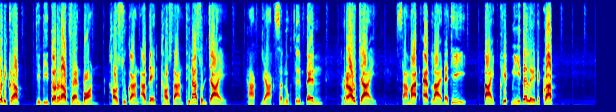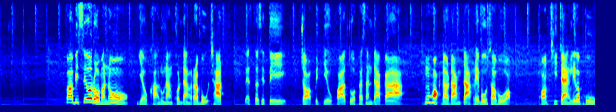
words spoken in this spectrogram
วัสดีครับ ยินดีต้อนรับแฟนบอลเข้าสู่การอัปเดตข่าวสารที่น่าสนใจ หากอยากสนุกตื่นเต้น เร้าใจ สามารถแอดไลน์ได้ที่ใต้คลิปนี้ได้เลยนะครับฟาบิเซโอโรมาโนเหยี่ยวขาลูกหนังคนดังระบุชัดเลสเตอร์ซิตี้จอบปิดดิวคว้าตัวแพซันดาก้าหัวหอกดาวดังจากเรบูซาบวก พร้อมชี้แจงลิเวอร์พูล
